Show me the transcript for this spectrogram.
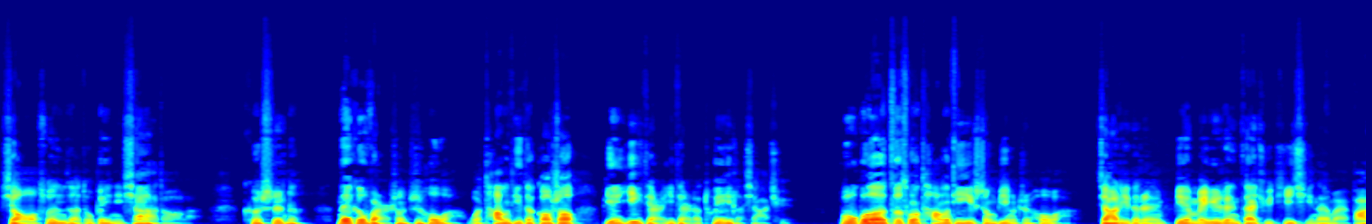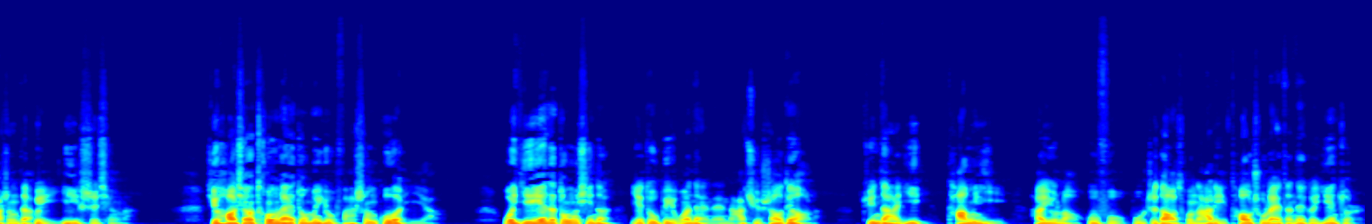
小孙子都被你吓到了。可是呢，那个晚上之后啊，我堂弟的高烧便一点一点的退了下去。不过自从堂弟生病之后啊，家里的人便没人再去提起那晚发生的诡异事情了，就好像从来都没有发生过一样。我爷爷的东西呢，也都被我奶奶拿去烧掉了，军大衣、躺椅，还有老姑父不知道从哪里掏出来的那个烟嘴儿，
